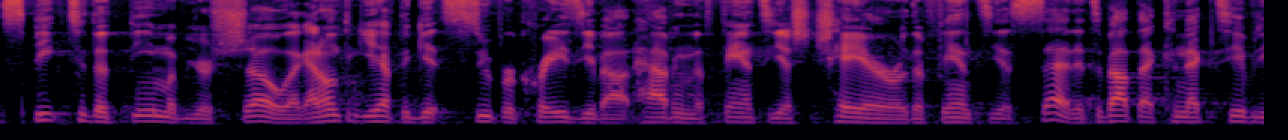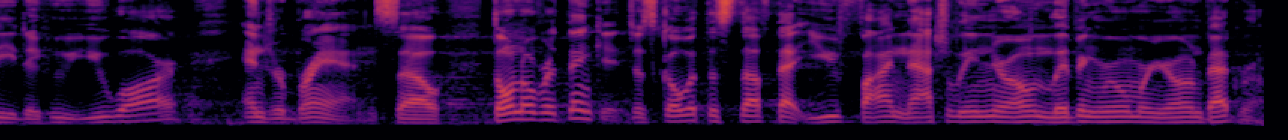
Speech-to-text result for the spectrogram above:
speak to the theme of your show. Like I don't think you have to get super crazy about having the fanciest chair or the fanciest set. It's about that connectivity to who you are and your brand. So don't overthink it. Just go with the stuff that you find naturally in your own living room or your own bedroom.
